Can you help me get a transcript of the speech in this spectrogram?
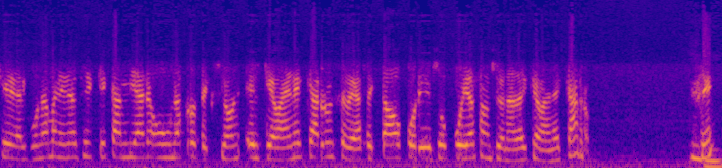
que de alguna manera se que cambiar o una protección, el que va en el carro y se ve afectado por eso, voy a sancionar al que va en el carro. ¿Sí?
